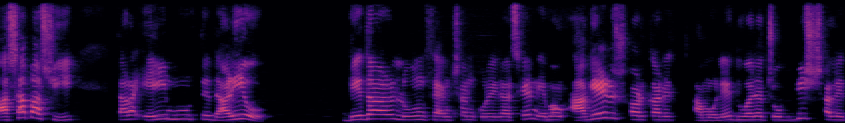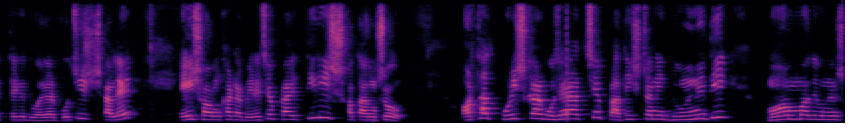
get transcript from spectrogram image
পাশাপাশি তারা এই মুহূর্তে দাঁড়িয়েও দেদার লোন স্যাংশন করে গেছেন এবং আগের সরকারের আমলে দু হাজার চব্বিশ সালের থেকে দু হাজার পঁচিশ সালে এই সংখ্যাটা বেড়েছে প্রায় তিরিশ শতাংশ। অর্থাৎ পরিষ্কার বোঝা যাচ্ছে প্রাতিষ্ঠানিক দুর্নীতি, মোহাম্মদ ইউনুস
